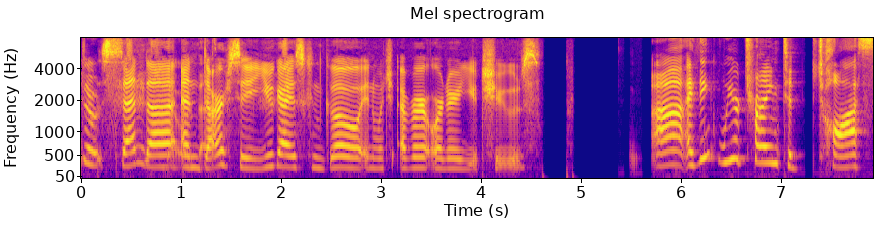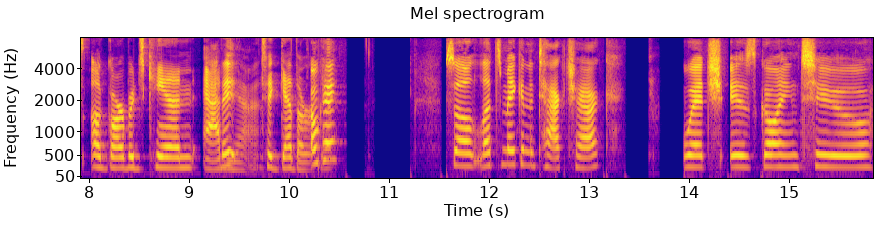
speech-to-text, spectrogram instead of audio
don't. Senda and that's- Darcy, you guys can go in whichever order you choose. Uh, I think we're trying to toss a garbage can at it Yeah. together. Okay. So let's make an attack check, which is going to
